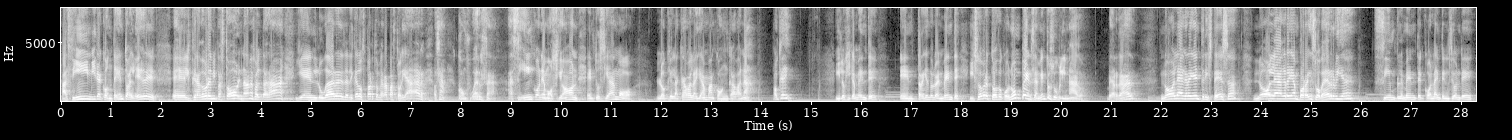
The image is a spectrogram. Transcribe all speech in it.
así, mira, contento, alegre. El creador es mi pastor y nada me faltará. Y en lugares dedicados partos me hará pastorear. O sea, con fuerza, así, con emoción, entusiasmo. Lo que la cábala llama con cabaná, ¿ok? Y lógicamente, en, trayéndolo en mente y sobre todo con un pensamiento sublimado. ¿verdad? No le agreguen tristeza, no le agreguen por ahí soberbia, simplemente con la intención de,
